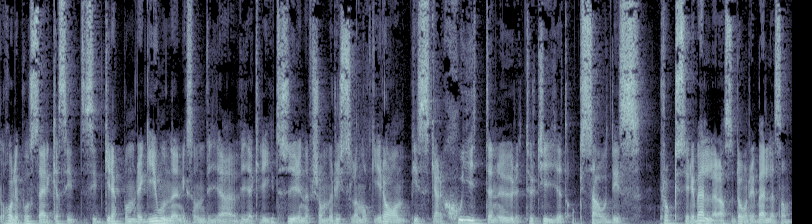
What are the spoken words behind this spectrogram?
håller på att stärka sitt, sitt grepp om regionen liksom via, via kriget i Syrien eftersom Ryssland och Iran piskar skiten ur Turkiet och Saudis proxyrebeller, alltså de rebeller som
